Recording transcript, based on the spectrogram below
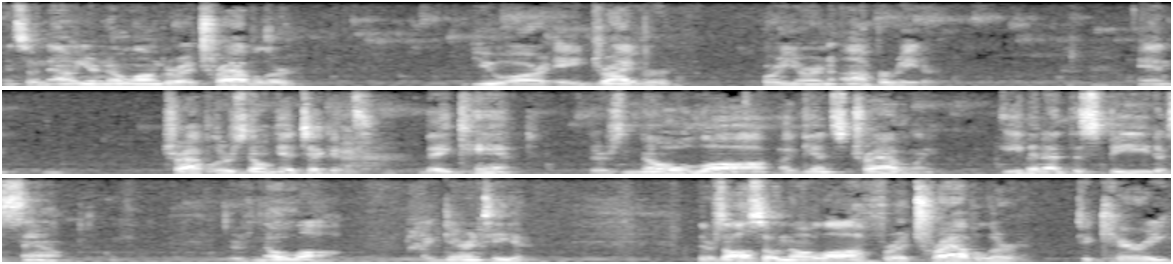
And so now you're no longer a traveler, you are a driver or you're an operator. And travelers don't get tickets. They can't. There's no law against traveling, even at the speed of sound. There's no law. I guarantee you. There's also no law for a traveler to carry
